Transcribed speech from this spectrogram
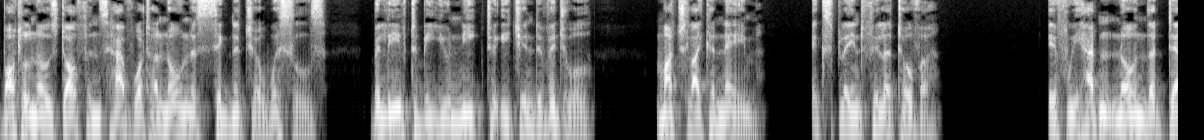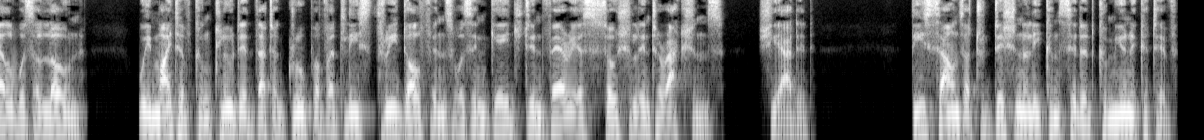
Bottlenose dolphins have what are known as signature whistles, believed to be unique to each individual, much like a name, explained Filatova. If we hadn't known that Delle was alone, we might have concluded that a group of at least three dolphins was engaged in various social interactions, she added. These sounds are traditionally considered communicative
